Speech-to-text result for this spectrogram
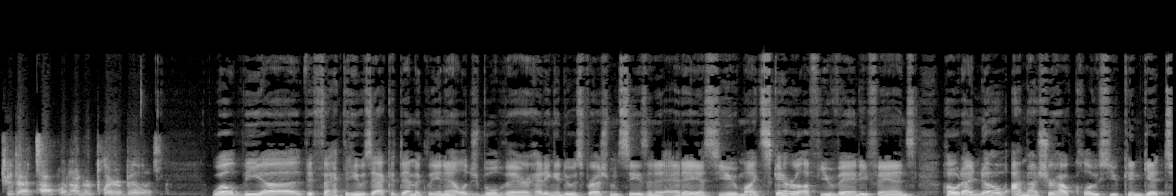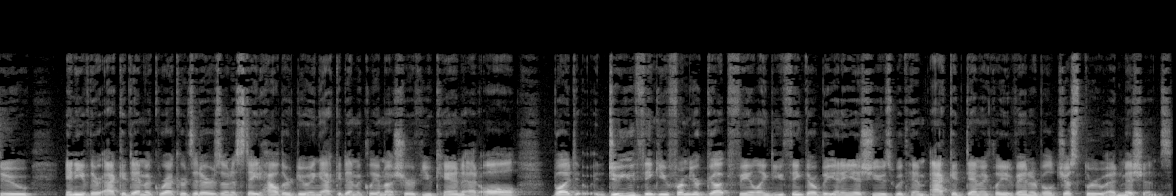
to that top 100 player billing. Well, the uh, the fact that he was academically ineligible there heading into his freshman season at, at, ASU might scare a few Vandy fans. Hod, I know I'm not sure how close you can get to any of their academic records at Arizona State, how they're doing academically. I'm not sure if you can at all. But do you think you, from your gut feeling, do you think there will be any issues with him academically at Vanderbilt just through admissions?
